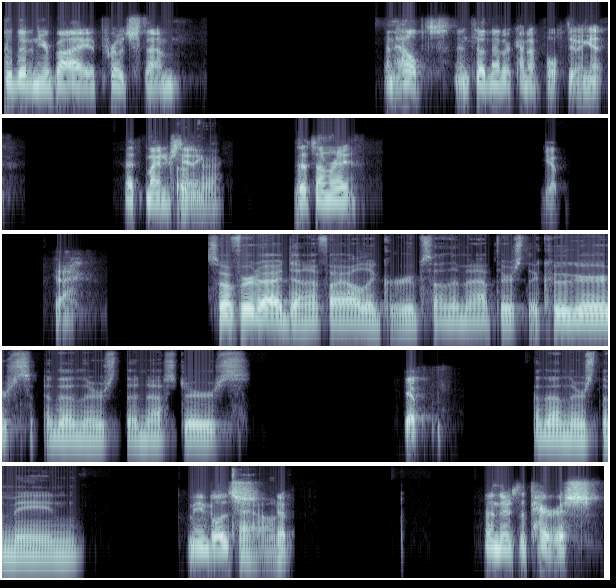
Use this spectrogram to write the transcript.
who live nearby approached them and helped, and so now they're kind of both doing it. That's my understanding. Okay. Does that sound right? Yep. Okay. So if we're to identify all the groups on the map, there's the cougars, and then there's the nesters, Yep. And then there's the main. Main village. Town. Yep. Then there's the parish.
